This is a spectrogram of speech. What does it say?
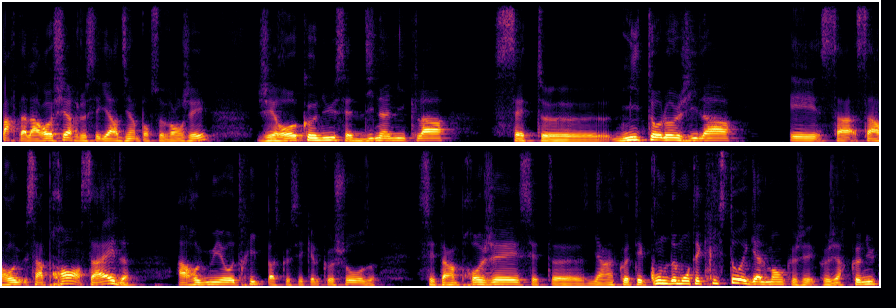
partent à la recherche de ces gardiens pour se venger. J'ai reconnu cette dynamique-là, cette euh, mythologie-là, et ça, ça, ça prend, ça aide à remuer aux tripes parce que c'est quelque chose c'est un projet, euh, il y a un côté conte de Monte Cristo également que j'ai que j'ai reconnu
